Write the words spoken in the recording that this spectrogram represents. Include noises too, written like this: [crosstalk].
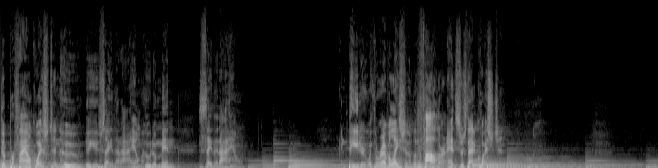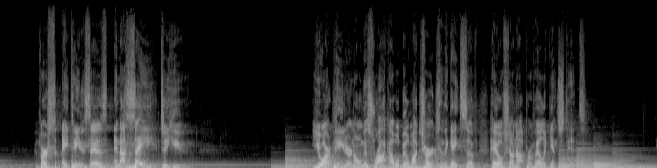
the profound question Who do you say that I am? Who do men say that I am? And Peter, with the revelation of the Father, answers that question. In verse 18, it says, And I say to you, you are Peter, and on this rock I will build my church, and the gates of hell shall not prevail against it.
